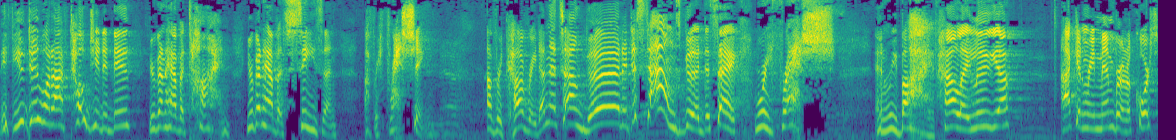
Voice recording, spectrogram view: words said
if you do what I've told you to do, you're going to have a time. You're going to have a season of refreshing of recovery. Doesn't that sound good? It just sounds good to say refresh and revive. Hallelujah. I can remember, and of course,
